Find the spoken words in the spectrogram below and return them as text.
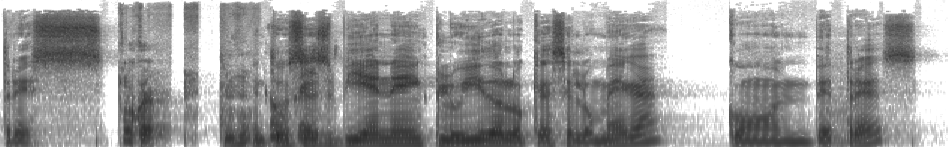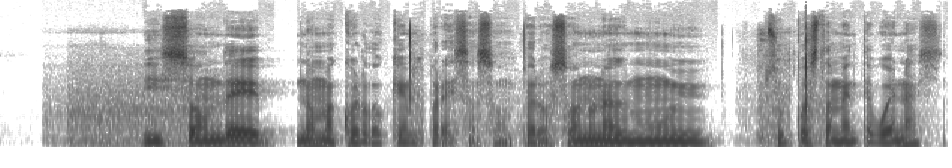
3. Ok. Entonces viene incluido lo que es el omega con D3 y son de, no me acuerdo qué empresas son, pero son unas muy supuestamente buenas.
